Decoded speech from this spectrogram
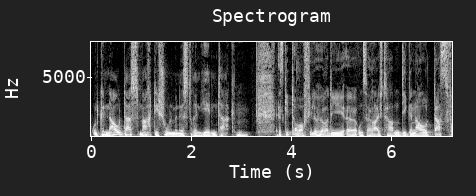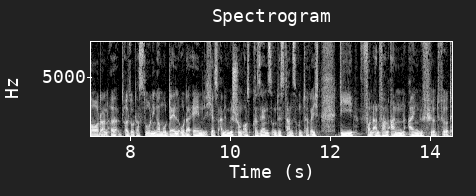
Und genau das macht die Schulministerin jeden Tag. Mhm. Es gibt aber auch viele Hörer, die äh, uns erreicht haben, die genau das fordern, äh, also das Solinger Modell oder ähnliches, eine Mischung aus Präsenz- und Distanzunterricht, die von Anfang an eingeführt wird.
